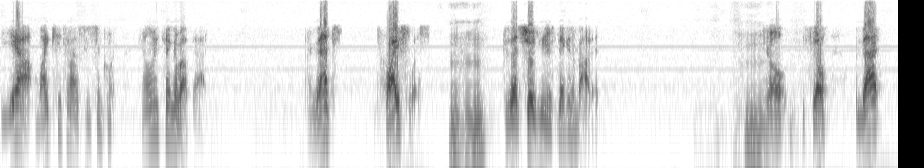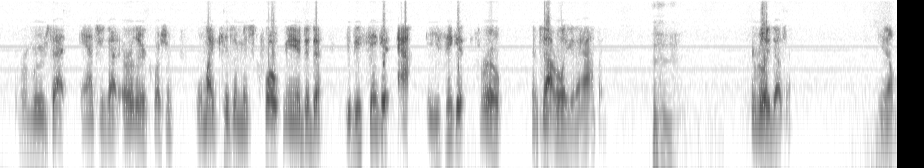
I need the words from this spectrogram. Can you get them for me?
yeah, my kids ask me some questions. Let me think about that. And that's priceless mm-hmm because that shows me you're thinking about it. hmm. You know, so that removes that answers that earlier question. Well, my kids will misquote me. Or. If you think it, out- you think it through, it's not really going to happen. mm-hmm It really doesn't. You know,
